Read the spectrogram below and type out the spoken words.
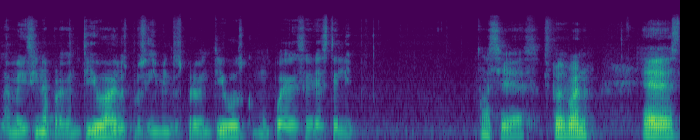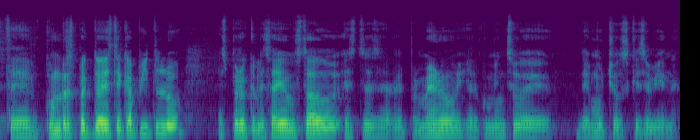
la medicina preventiva y los procedimientos preventivos como puede ser este LIP. Así es. Pues bueno, este, con respecto a este capítulo, espero que les haya gustado. Este es el primero y el comienzo de, de muchos que se vienen.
